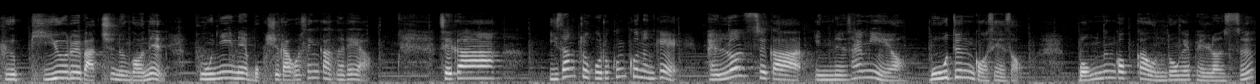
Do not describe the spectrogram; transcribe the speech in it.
그 비율을 맞추는 거는 본인의 몫이라고 생각을 해요. 제가 이상적으로 꿈꾸는 게 밸런스가 있는 삶이에요. 모든 것에서. 먹는 것과 운동의 밸런스,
